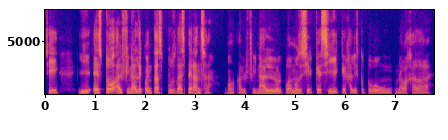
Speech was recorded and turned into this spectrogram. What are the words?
Sí, y esto al final de cuentas pues da esperanza, ¿no? Al final podemos decir que sí, que Jalisco tuvo una bajada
